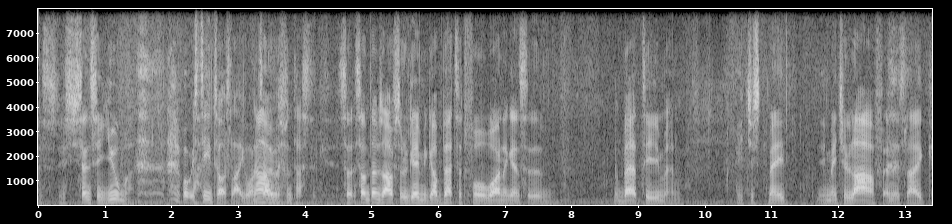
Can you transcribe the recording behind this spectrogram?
his, his sense of humor. what was team talks like? Go on, no, it was fantastic. So, sometimes after a game he got battered for one against a, a bad team and he just made he made you laugh and it's like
